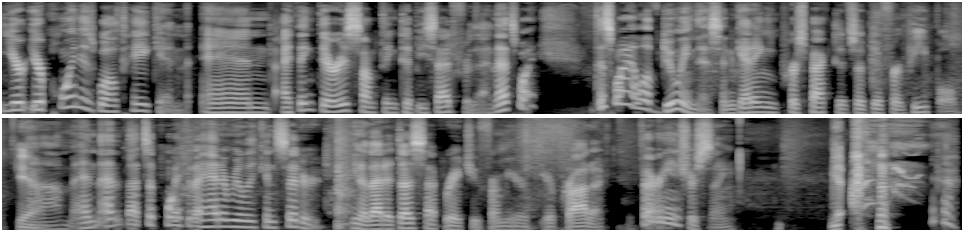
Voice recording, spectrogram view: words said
your your point is well taken, and I think there is something to be said for that. That's why that's why I love doing this and getting perspectives of different people. Yeah. um, and, and that's a point that I hadn't really considered. You know, that it does separate you from your your product. Very interesting. Yeah. As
